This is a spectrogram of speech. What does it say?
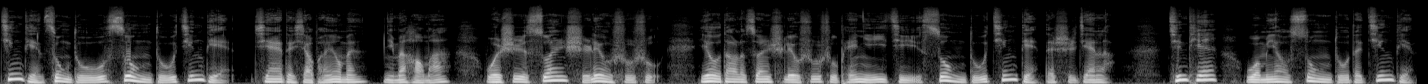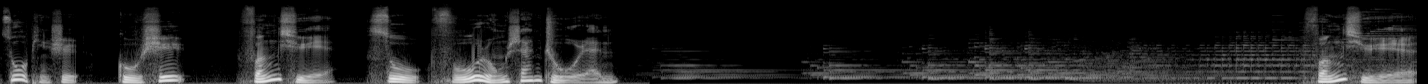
经典诵读，诵读经典。亲爱的小朋友们，你们好吗？我是酸石榴叔叔，又到了酸石榴叔叔陪你一起诵读经典的时间了。今天我们要诵读的经典作品是古诗逢雪宿芙蓉山主人。冯雪。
